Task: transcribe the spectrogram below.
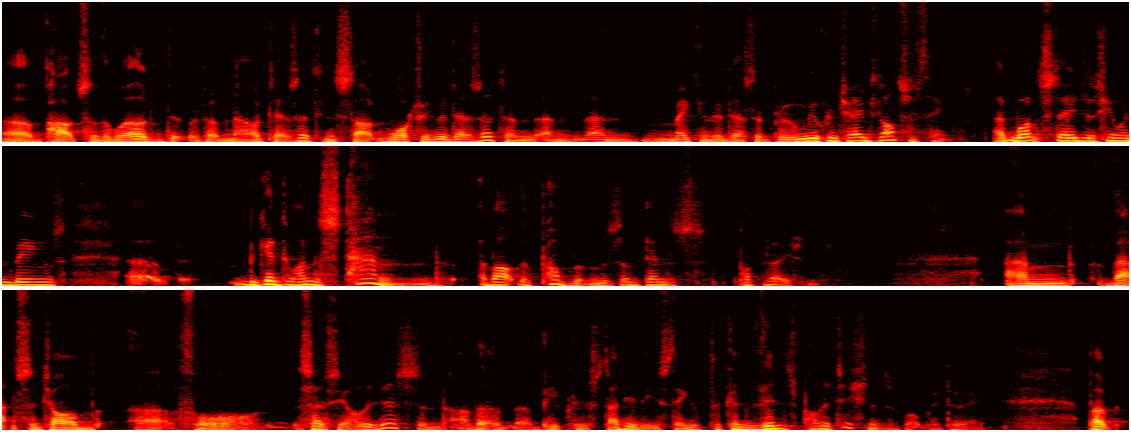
uh, parts of the world that are now desert and start watering the desert and, and, and making the desert bloom, you can change lots of things. At what stage does human beings uh, begin to understand about the problems of dense populations? And that's a job uh, for sociologists and other uh, people who study these things to convince politicians of what we're doing. But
